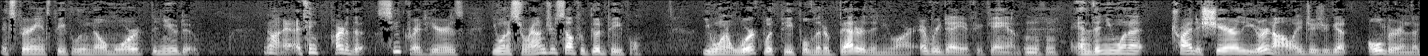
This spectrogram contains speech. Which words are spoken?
experience people who know more than you do. You know, I, I think part of the secret here is you want to surround yourself with good people. You want to work with people that are better than you are every day if you can. Mm-hmm. And then you want to try to share your knowledge as you get older in the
